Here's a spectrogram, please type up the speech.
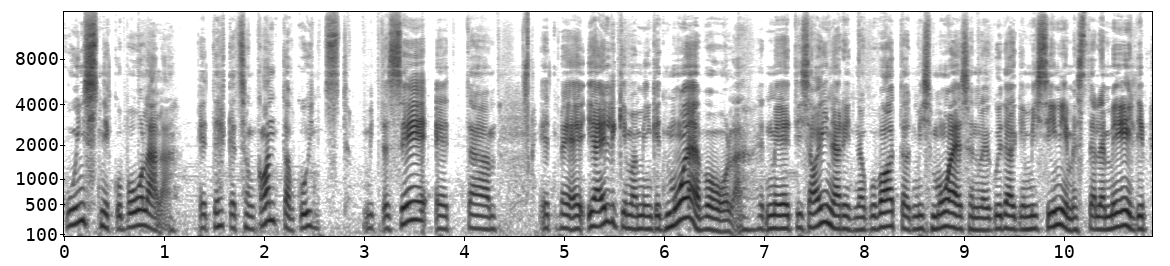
kunstniku poolele, et ehk et see on kantav kunst, mitte see, et äh, et me jälgime mingeid moevoole, et meie disainerid nagu vaatavad, mis moe see on või kuidagi, mis inimestele meeldib,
